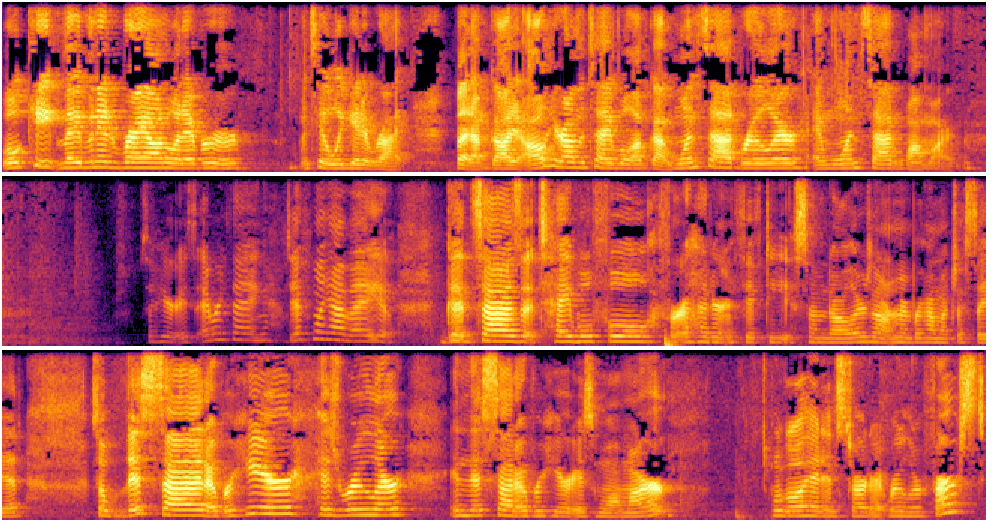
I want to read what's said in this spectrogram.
We'll keep moving it around, whatever until we get it right. But I've got it all here on the table. I've got one side ruler and one side Walmart. So here is everything. Definitely have a good size table full for 150 some dollars. I don't remember how much I said. So this side over here is ruler and this side over here is Walmart. We'll go ahead and start at ruler first.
